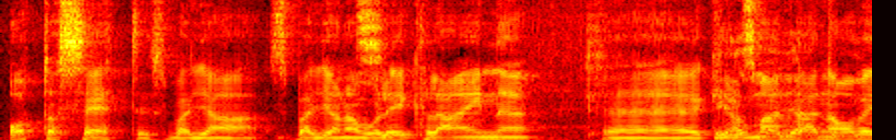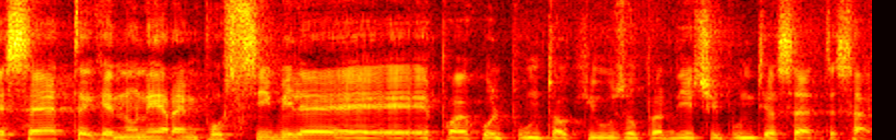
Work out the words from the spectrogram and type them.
8 a 7, sbaglia, sbaglia una volée Klein eh, che lo manda a sbagliato- 9 a 7 che non era impossibile e, e poi a quel punto ha chiuso per 10 punti a 7, sai,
